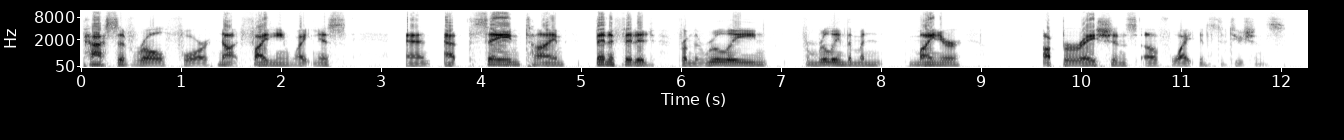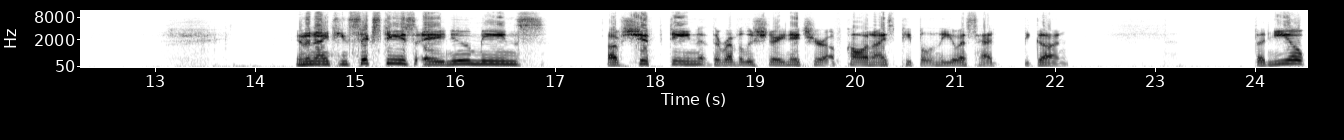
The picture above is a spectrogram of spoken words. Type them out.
passive role for not fighting whiteness and at the same time benefited from the ruling from ruling the minor operations of white institutions. In the 1960s, a new means of shifting the revolutionary nature of colonized people in the U.S. had begun. The neo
